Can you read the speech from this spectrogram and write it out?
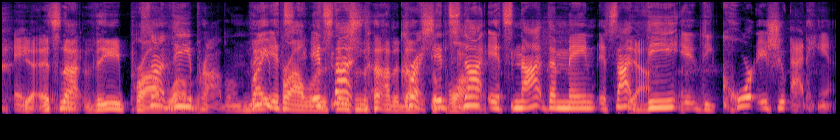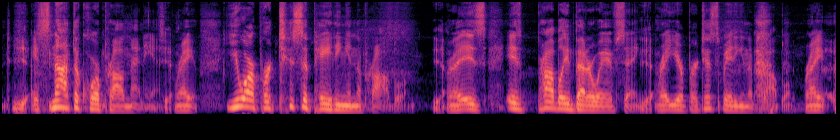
a. Yeah, it's not right. the problem. It's not the problem, The right? Problem it's is not, there's not enough correct. It's not. It's not the main. It's not Yeah. the the core issue at hand. Yes. It's not the core problem at hand, right? You are participating in the problem. Yeah. Right. Is is probably a better way of saying it, right? You're participating in the problem, right?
